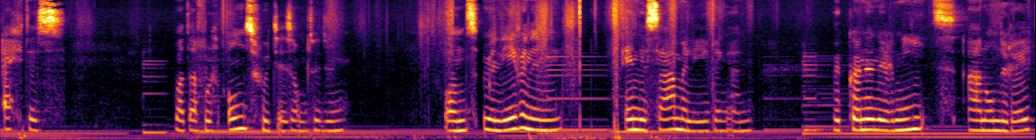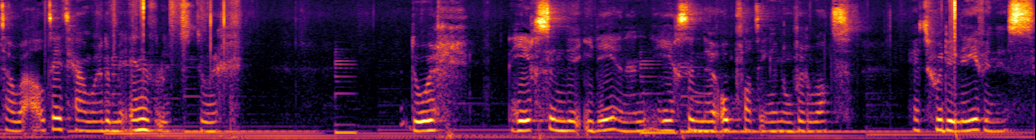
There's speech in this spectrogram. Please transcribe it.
echt is wat dat voor ons goed is om te doen. Want we leven in, in de samenleving en we kunnen er niet aan onderuit dat we altijd gaan worden beïnvloed door, door heersende ideeën en heersende opvattingen over wat het goede leven is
